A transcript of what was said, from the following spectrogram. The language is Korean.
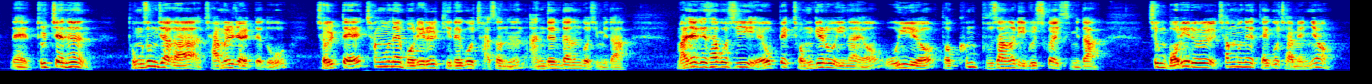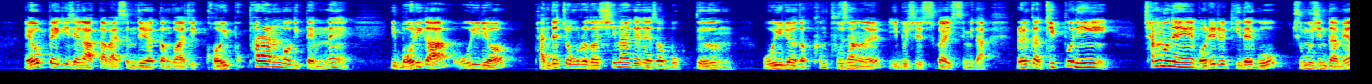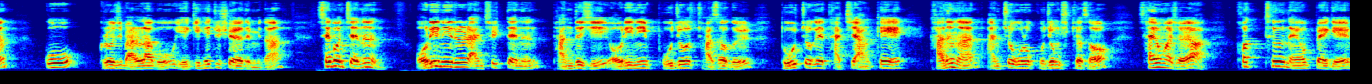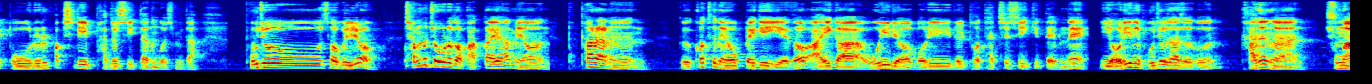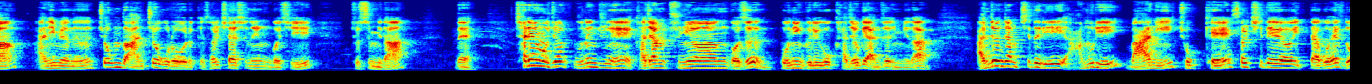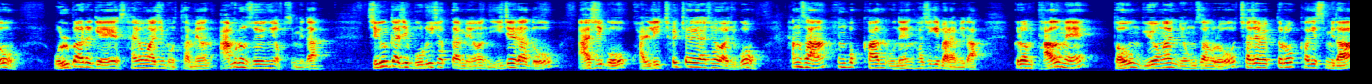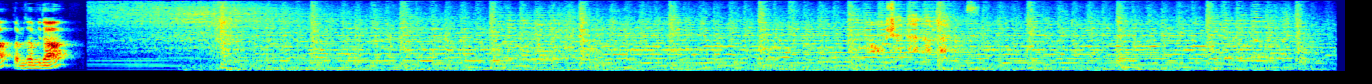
네, 둘째는 동승자가 잠을 잘 때도 절대 창문에 머리를 기대고 자서는 안 된다는 것입니다. 만약에 사고 시 에어백 전개로 인하여 오히려 더 큰 부상을 입을 수가 있습니다. 즉 머리를 창문에 대고 자면요. 에어백이 제가 아까 말씀드렸던 거 아직 거의 폭발하는 거기 때문에 이 머리가 오히려 반대쪽으로 더 심하게 돼서 목 등 오히려 더 큰 부상을 입으실 수가 있습니다. 그러니까 뒷분이 창문에 머리를 기대고 주무신다면 꼭 그러지 말라고 얘기해 주셔야 됩니다. 세 번째는 어린이를 앉힐 때는 반드시 어린이 보조 좌석을 도어 쪽에 닿지 않게 가능한 안쪽으로 고정시켜서 사용하셔야 커튼 에어백의 보호를 확실히 받을 수 있다는 것입니다. 보조석을요, 창문 쪽으로 더 가까이 하면 폭발하는 그 커튼 에어백에 의해서 아이가 오히려 머리를 더 다칠 수 있기 때문에 이 어린이 보조 좌석은 가능한 중앙 아니면은 조금 더 안쪽으로 이렇게 설치하시는 것이 좋습니다. 네. 차량 운행 중에 가장 중요한 것은 본인 그리고 가족의 안전입니다. 안전장치들이 아무리 많이 좋게 설치되어 있다고 해도 올바르게 사용하지 못하면 아무런 소용이 없습니다. 지금까지 모르셨다면 이제라도 아시고 관리 철저히 하셔가지고 항상 행복한 운행 하시기 바랍니다. 그럼 다음에 더욱 유용한 영상으로 찾아뵙도록 하겠습니다. 감사합니다.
